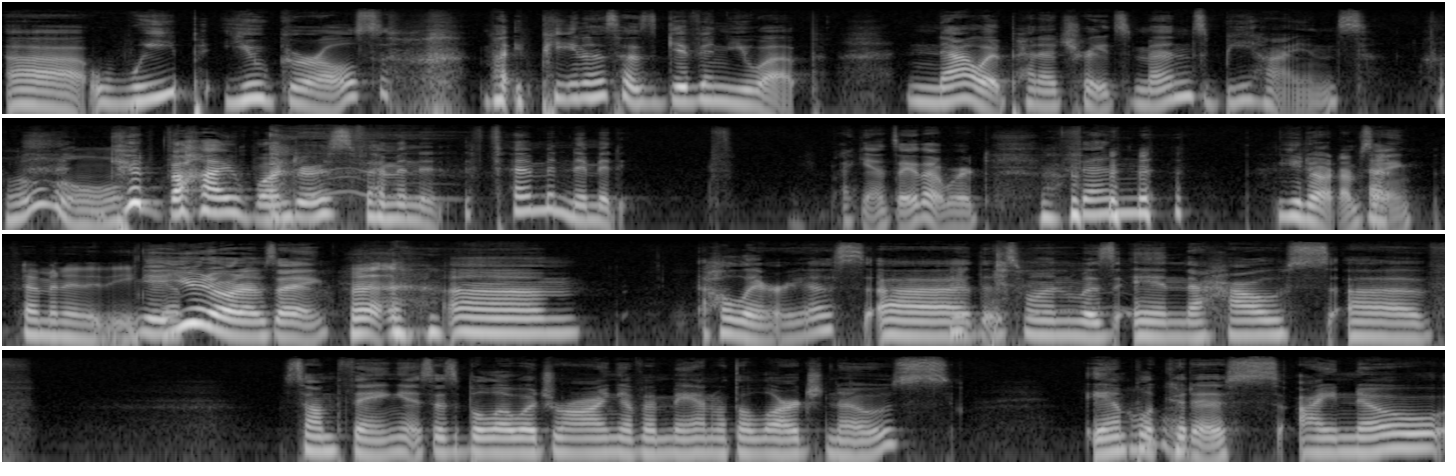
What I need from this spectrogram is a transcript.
Uh, weep, you girls. My penis has given you up. Now it penetrates men's behinds. oh. Goodbye, wondrous feminine femininity. I can't say that word. Fen. You know what I'm saying. Femininity. Yeah, you know what I'm saying. um, hilarious. Uh, this one was in the house of something. It says below a drawing of a man with a large nose. Amplicatus. I know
